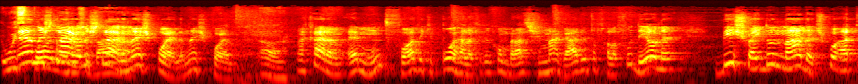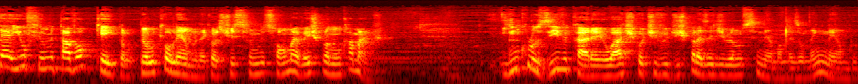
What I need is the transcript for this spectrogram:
O é, não estraga, não estraga, dá... não é spoiler, não é spoiler. Ah. Mas, cara, é muito foda que, porra, ela fica com o braço esmagado e tu fala, fudeu, né? Bicho, aí do nada, tipo, até aí o filme tava ok, pelo, pelo que eu lembro, né? Que eu assisti esse filme só uma vez pra nunca mais. Inclusive, cara, eu acho que eu tive o desprazer de ver no cinema, mas eu nem lembro.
